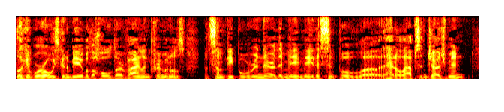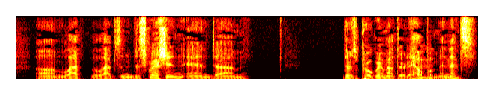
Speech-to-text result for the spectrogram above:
look we're always going to be able to hold our violent criminals but some people were in there they may have made a simple uh, had a lapse in judgment um, lap, lapse in discretion and um, there's a program out there to help them and that's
